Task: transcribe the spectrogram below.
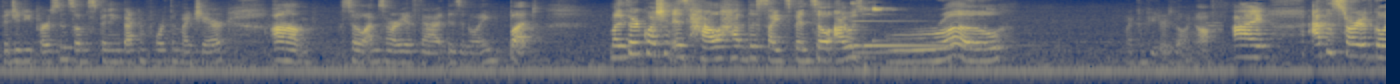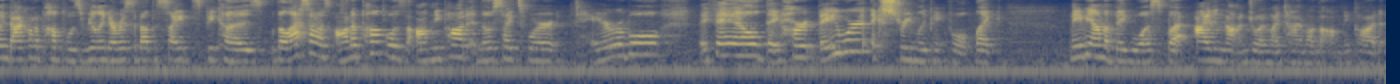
fidgety person, so I'm spinning back and forth in my chair. Um, so I'm sorry if that is annoying, but my third question is how have the sites been? So I was, whoa, computer's going off. I at the start of going back on a pump was really nervous about the sites because the last time I was on a pump was the Omnipod and those sites were terrible. They failed, they hurt, they were extremely painful. Like maybe I'm a big wuss, but I did not enjoy my time on the Omnipod,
